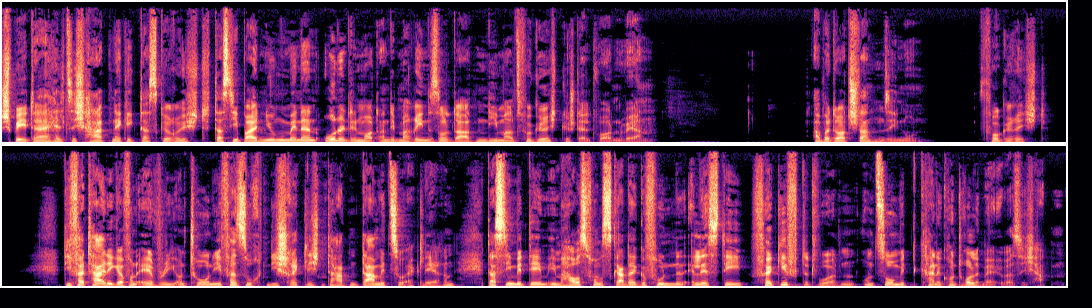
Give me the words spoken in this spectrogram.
Später hält sich hartnäckig das Gerücht, dass die beiden jungen Männer ohne den Mord an den Marinesoldaten niemals vor Gericht gestellt worden wären. Aber dort standen sie nun, vor Gericht. Die Verteidiger von Avery und Tony versuchten die schrecklichen Taten damit zu erklären, dass sie mit dem im Haus vom Scudder gefundenen LSD vergiftet wurden und somit keine Kontrolle mehr über sich hatten.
